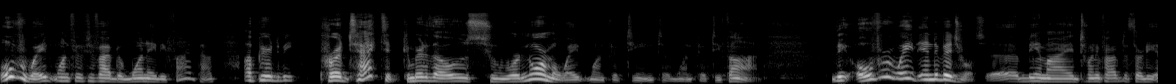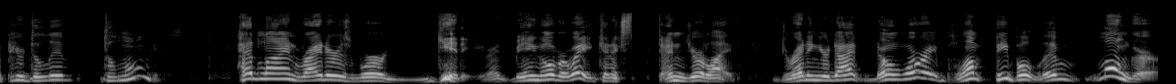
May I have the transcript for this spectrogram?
overweight, 155 to 185 pounds, appeared to be protective compared to those who were normal weight, 115 to 155. The overweight individuals, uh, BMI 25 to 30, appeared to live the longest. Headline writers were giddy, right? Being overweight can extend your life. Dreading your diet? Don't worry, plump people live longer.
